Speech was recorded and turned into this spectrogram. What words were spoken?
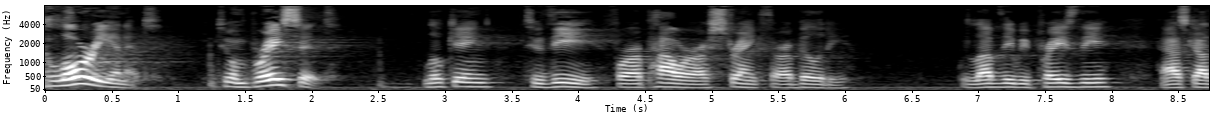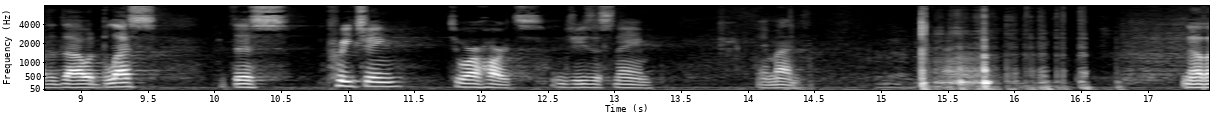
glory in it, to embrace it, looking to thee for our power, our strength, our ability. We love thee, we praise thee. ask God that thou would bless this preaching to our hearts. In Jesus' name. Amen. Now,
